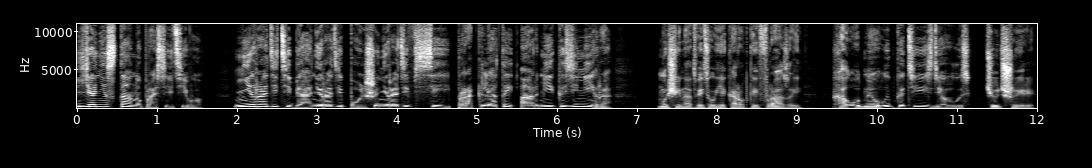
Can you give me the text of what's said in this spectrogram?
«Я не стану просить его. Ни ради тебя, ни ради Польши, ни ради всей проклятой армии Казимира». Мужчина ответил ей короткой фразой. Холодная улыбка Тии сделалась чуть шире.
